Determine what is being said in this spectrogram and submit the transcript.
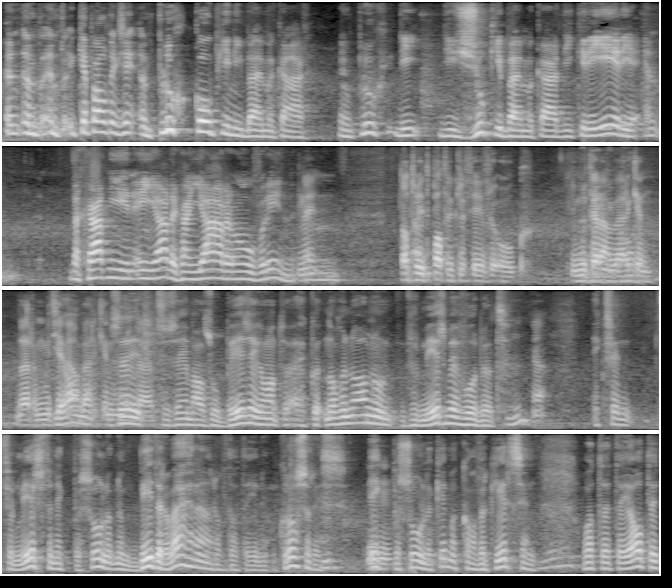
Een, een, een- ik heb altijd gezegd: een ploeg koop je niet bij elkaar. Een ploeg die, die zoek je bij elkaar, die creëer je. En dat gaat niet in één jaar, daar gaan jaren overheen. Nee. En, Dat Ja. weet Patrick Lefevre ook. Je moet eraan werken. Daar moet je Ja, aan werken, ze, inderdaad. ze zijn wel zo bezig, want je kunt nog een naam noemen. Vermeers bijvoorbeeld. Mhm. Ja. Ik vind Vermeers vind ik persoonlijk een betere wegrenner of dat hij een crosser is. Mhm. Ik persoonlijk, hè, maar het kan verkeerd zijn. Wat dat hij altijd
